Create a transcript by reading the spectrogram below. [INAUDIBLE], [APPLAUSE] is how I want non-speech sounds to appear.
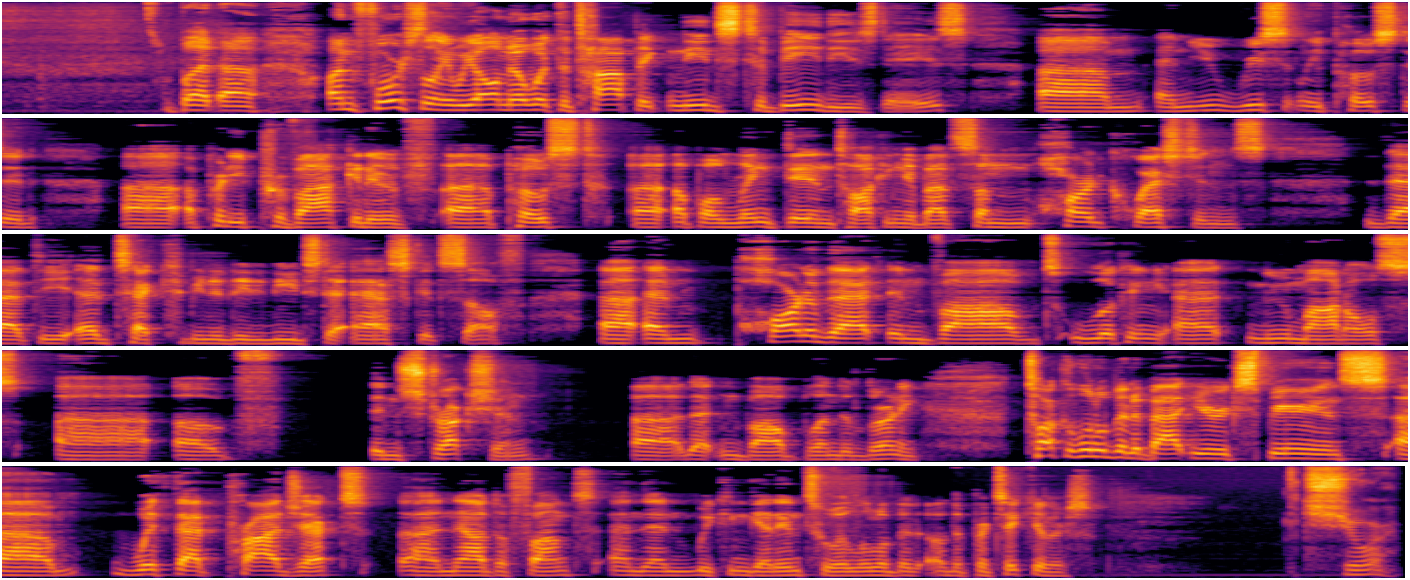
But uh, unfortunately, we all know what the topic needs to be these days. Um, and you recently posted uh, a pretty provocative uh, post uh, up on LinkedIn talking about some hard questions that the ed tech community needs to ask itself. Uh, and part of that involved looking at new models uh, of instruction that involve blended learning. Talk a little bit about your experience um, with that project, uh, now defunct, and then we can get into a little bit of the particulars. Sure.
